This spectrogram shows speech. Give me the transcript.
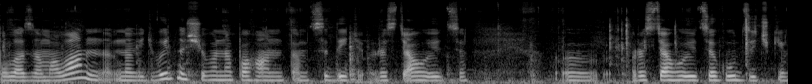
була замала. Навіть видно, що вона погано там сидить, розтягується, е, розтягуються гудзички.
